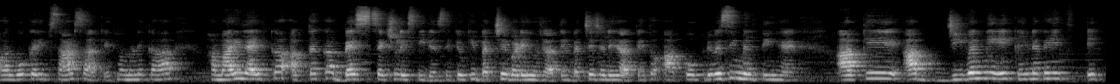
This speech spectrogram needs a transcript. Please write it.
और वो करीब साठ साल के थे। उन्होंने कहा हमारी लाइफ का अब तक का बेस्ट सेक्सुअल एक्सपीरियंस है क्योंकि बच्चे बड़े हो जाते हैं बच्चे चले जाते हैं तो आपको प्रिवेसी मिलती है। आपके आप जीवन में एक कहीं ना कहीं एक, एक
